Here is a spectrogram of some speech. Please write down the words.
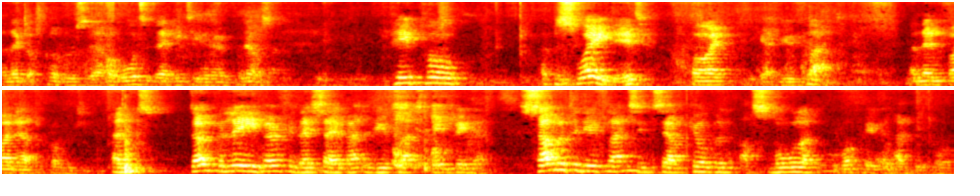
and they've got problems with their hot water, their heating, and everything else. People are persuaded by get new flat, and then find out the problems. And don't believe everything they say about the new flats being bigger. Some of the new flats in South Kilburn are smaller than what people had before.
